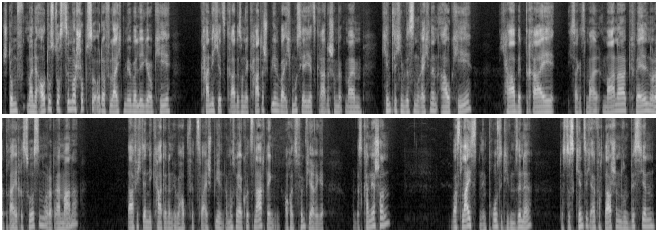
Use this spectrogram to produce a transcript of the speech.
stumpf meine Autos durchs Zimmer schubse oder vielleicht mir überlege, okay, kann ich jetzt gerade so eine Karte spielen, weil ich muss ja jetzt gerade schon mit meinem kindlichen Wissen rechnen, ah, okay, ich habe drei, ich sage jetzt mal, Mana-Quellen oder drei Ressourcen oder drei Mana. Darf ich denn die Karte dann überhaupt für zwei spielen? Da muss man ja kurz nachdenken, auch als Fünfjährige. Und das kann ja schon was leisten im positiven Sinne, dass das Kind sich einfach da schon so ein bisschen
